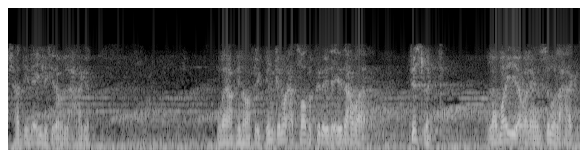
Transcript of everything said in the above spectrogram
مش حد يدعي لي كده ولا حاجة. الله يعافينا ويعافيك. يمكن واحد صادق كده يدعي دعوة تسلك لا مية ولا ينسون ولا حاجة.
